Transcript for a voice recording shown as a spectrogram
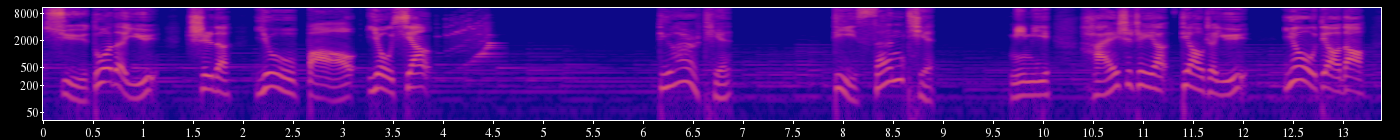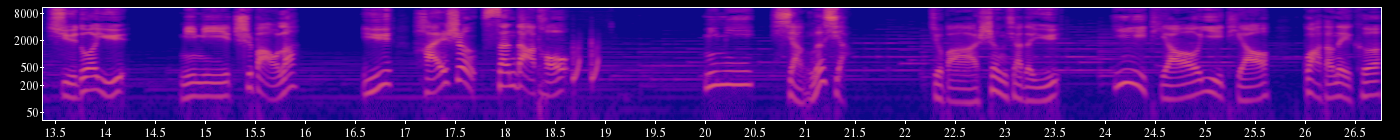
许多的鱼，吃的又饱又香。第二天，第三天，咪咪还是这样钓着鱼，又钓到许多鱼。咪咪吃饱了，鱼还剩三大头。咪咪想了想，就把剩下的鱼一条一条挂到那棵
